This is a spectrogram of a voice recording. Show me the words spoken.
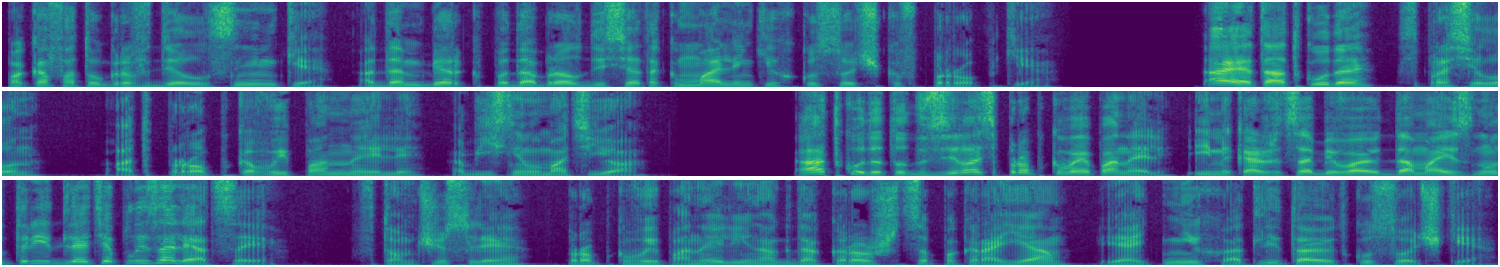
Пока фотограф делал снимки, Адамберг подобрал десяток маленьких кусочков пробки. «А это откуда?» — спросил он. «От пробковой панели», — объяснил Матье. «А откуда тут взялась пробковая панель? Ими, кажется, обивают дома изнутри для теплоизоляции». «В том числе. Пробковые панели иногда крошатся по краям, и от них отлетают кусочки.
